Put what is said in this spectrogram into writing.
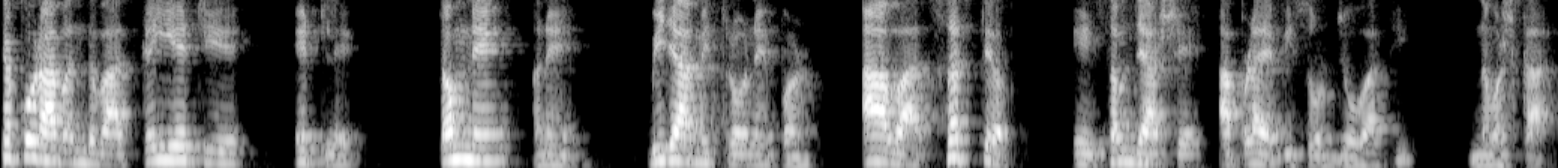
ટકોરાબંધ વાત કહીએ છીએ એટલે તમને અને બીજા મિત્રોને પણ આ વાત સત્ય એ સમજાશે આપણા એપિસોડ જોવાથી. નમસ્કાર.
